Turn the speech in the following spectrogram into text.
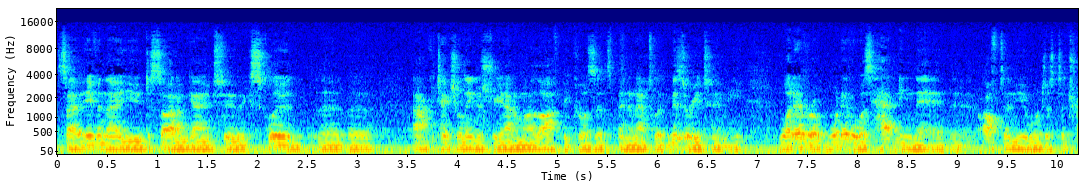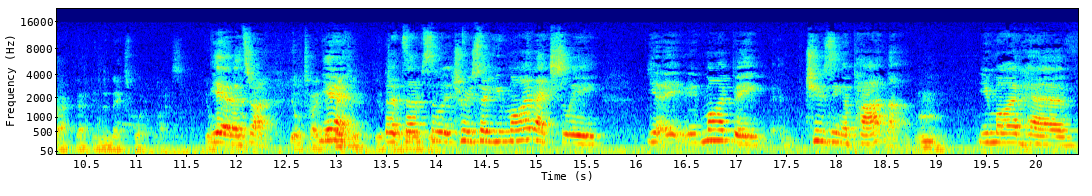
So even though you decide I'm going to exclude the, the architectural industry out of my life because it's been an absolute misery to me, whatever whatever was happening there, the- often you will just attract that in the next workplace. You'll- Yeah, that's you'll- right. You'll take yeah, it with you. You'll that's absolutely true. So you might actually, yeah, it, it might be choosing a partner. Mm. You might have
